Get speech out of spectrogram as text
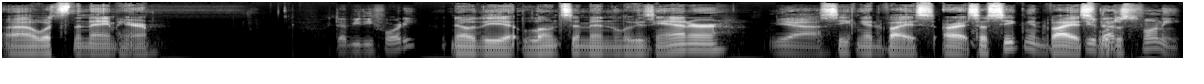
Uh, what's the name here? WD 40? No, the Lonesome in Louisiana. Yeah. Seeking advice. All right, so seeking advice. Dude, we'll that's just funny.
